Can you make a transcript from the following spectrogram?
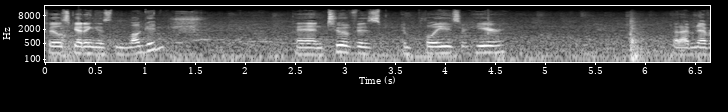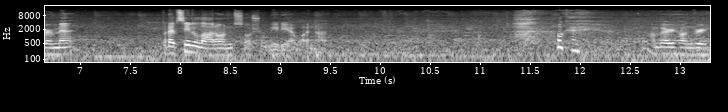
Phil's getting his luggage, and two of his employees are here that I've never met, but I've seen a lot on social media and whatnot. Okay, I'm very hungry.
